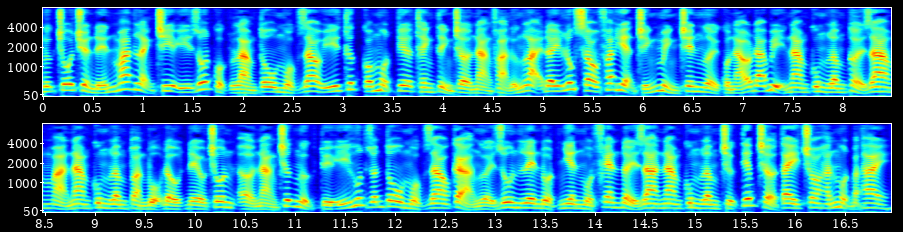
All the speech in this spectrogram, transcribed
Ngực chỗ truyền đến mát lạnh chi ý, rốt cuộc làm tô mục giao ý thức có một tia thanh tỉnh chờ nàng phản ứng lại đây lúc sau phát hiện chính mình trên người quần áo đã bị Nam Cung Lâm cởi ra mà Nam Cung Lâm toàn bộ đầu đều chôn ở nàng trước ngực tùy ý hút dẫn tô mục giao cả người run lên đột nhiên một phen đẩy ra Nam Cung Lâm trực tiếp trở tay cho hắn một bạt hai.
